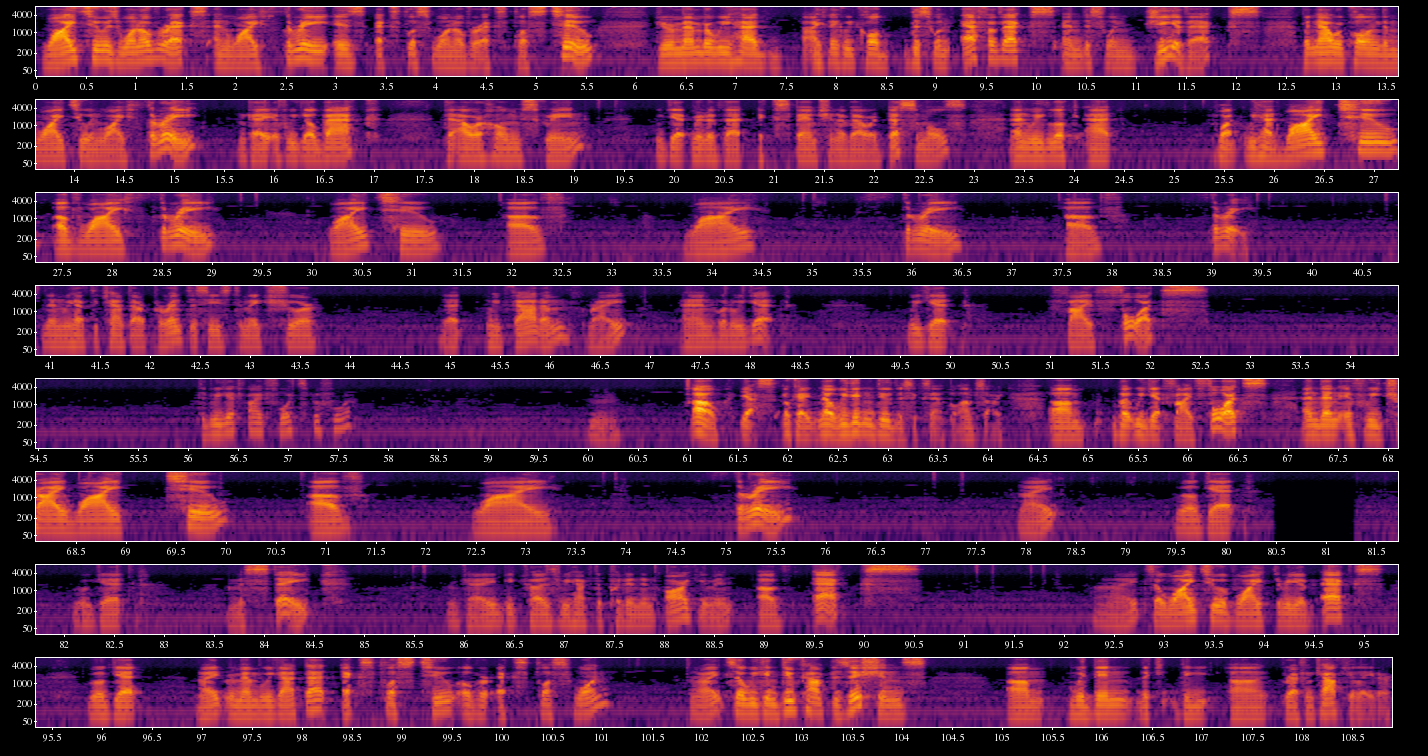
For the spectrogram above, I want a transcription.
y2 is 1 over x, and y3 is x plus 1 over x plus 2. If you remember, we had, I think we called this one f of x and this one g of x, but now we're calling them y2 and y3. Okay, if we go back to our home screen, we get rid of that expansion of our decimals, and we look at what? We had y2 of y3, y2 of y3 of 3. Then we have to count our parentheses to make sure that we've got them right. And what do we get? We get 5 fourths. Did we get 5 fourths before? Hmm. Oh, yes. Okay. No, we didn't do this example. I'm sorry. Um, but we get 5 fourths. And then if we try y2 of y3, right, we'll get, we'll get a mistake, okay, because we have to put in an argument of x, all right, so y2 of y3 of x, we'll get right? Remember we got that, x plus 2 over x plus 1, all right? So we can do compositions um, within the, the uh, graphing calculator.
